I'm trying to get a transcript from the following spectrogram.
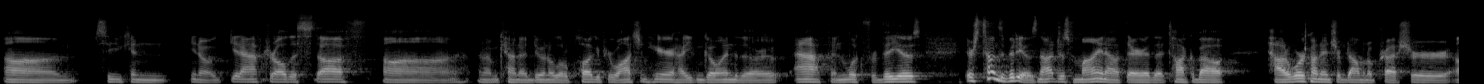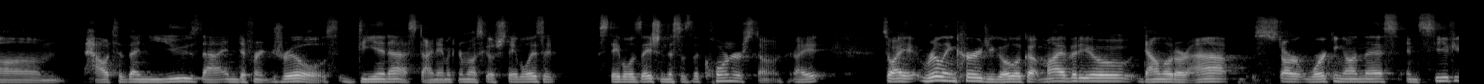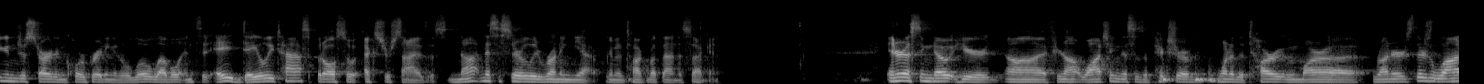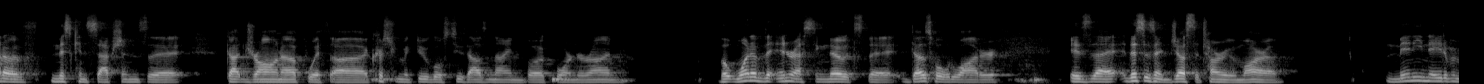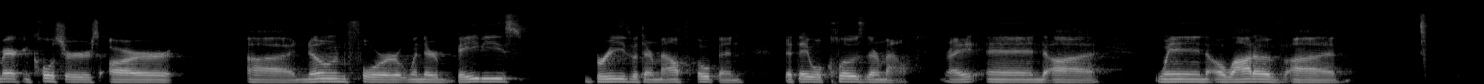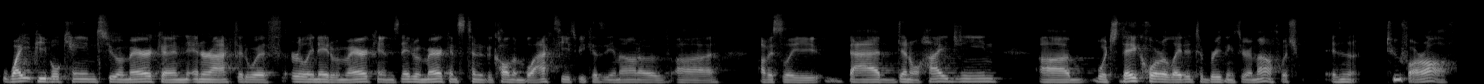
Um, so you can you know, get after all this stuff. Uh, and I'm kind of doing a little plug if you're watching here, how you can go into the app and look for videos. There's tons of videos, not just mine out there that talk about how to work on intra-abdominal pressure, um, how to then use that in different drills, DNS, dynamic neuromuscular stabilization. Stabilization. This is the cornerstone, right? So I really encourage you go look up my video, download our app, start working on this and see if you can just start incorporating it at a low level into a daily task, but also exercises, not necessarily running yet. We're going to talk about that in a second. interesting note here. Uh, if you're not watching, this is a picture of one of the Tarahumara runners. There's a lot of misconceptions that got drawn up with uh, Christopher McDougall's 2009 book, Born to Run. But one of the interesting notes that does hold water is that this isn't just the Tarahumara. Many Native American cultures are uh, known for when their babies breathe with their mouth open, that they will close their mouth, right? And uh, when a lot of uh, white people came to America and interacted with early Native Americans, Native Americans tended to call them black teeth because the amount of uh, obviously bad dental hygiene, uh, which they correlated to breathing through your mouth, which isn't too far off.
